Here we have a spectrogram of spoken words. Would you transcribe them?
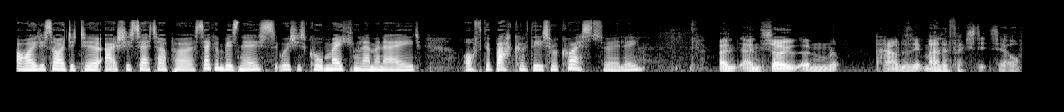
I decided to actually set up a second business, which is called Making Lemonade, off the back of these requests, really. And and so and how does it manifest itself?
